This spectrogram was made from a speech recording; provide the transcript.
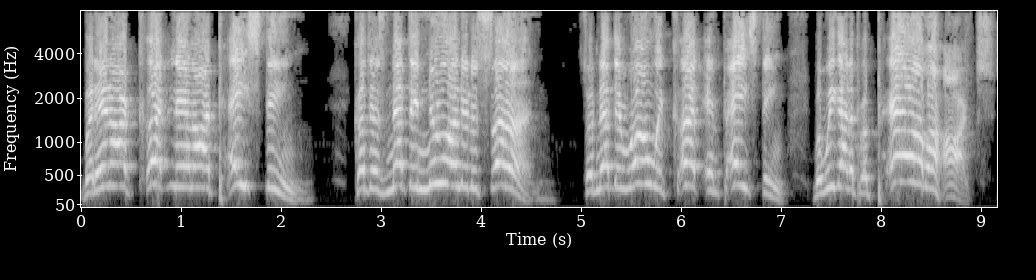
But in our cutting and our pasting, because there's nothing new under the sun. So nothing wrong with cut and pasting. But we got to prepare our hearts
